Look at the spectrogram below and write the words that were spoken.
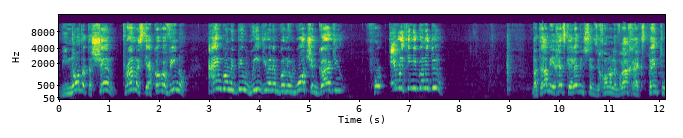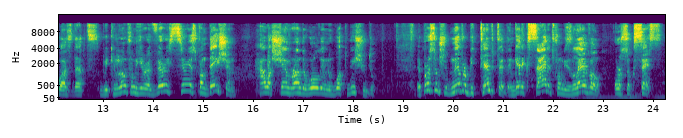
we know that Hashem promised Yaakov Avinu, I'm going to be with you and I'm going to watch and guard you for everything you're going to do. But Rabbi Yechezkel Levinstein, Zichrono Levracha, explained to us that we can learn from here a very serious foundation how Hashem run the world and what we should do. A person should never be tempted and get excited from his level or success.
